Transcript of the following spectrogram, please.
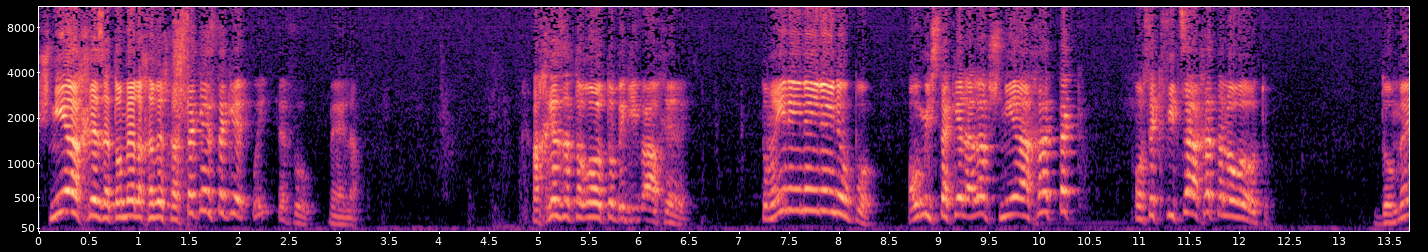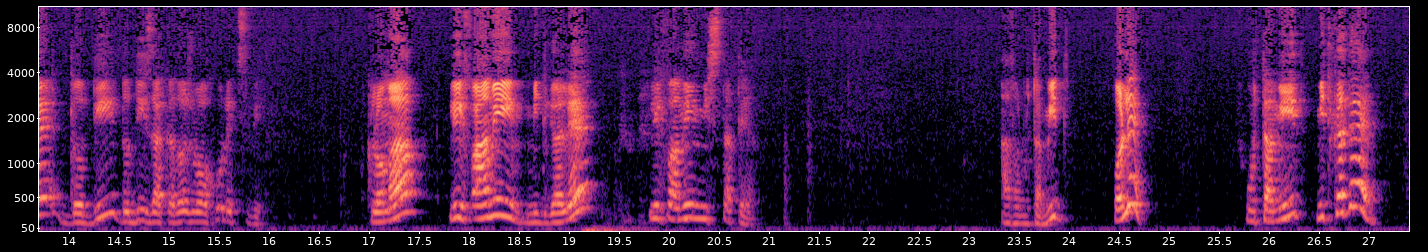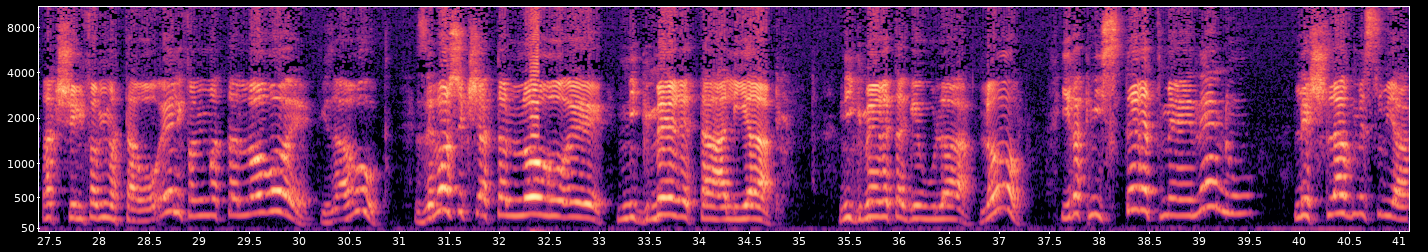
שנייה אחרי זה אתה אומר לחבר שלך, סתכל, סתכל, אוי, איפה הוא? נעלם. אחרי זה אתה רואה אותו בגבעה אחרת. אתה אומר, הנה, הנה, הנה, הנה הוא פה. הוא מסתכל עליו שנייה אחת, טק, עושה קפיצה אחת, אתה לא רואה אותו. דומה דודי, דודי זה הקדוש ברוך הוא לצבי. כלומר, לפעמים מתגלה, לפעמים מסתתר. אבל הוא תמיד עולה. הוא תמיד מתקדם. רק שלפעמים אתה רואה, לפעמים אתה לא רואה. תיזהרו. זה לא שכשאתה לא רואה נגמרת העלייה, נגמרת הגאולה. לא. היא רק נסתרת מעינינו לשלב מסוים.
